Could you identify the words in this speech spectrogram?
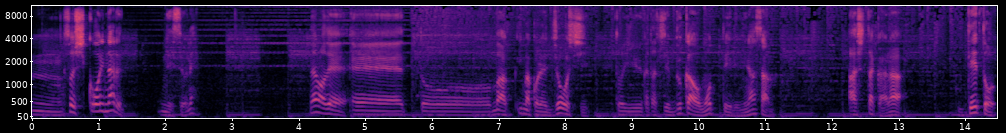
うんそういう思考になるんですよね。なのでえー、っとまあ今これ上司という形で部下を持っている皆さん明日から「で」と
